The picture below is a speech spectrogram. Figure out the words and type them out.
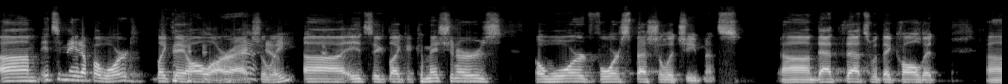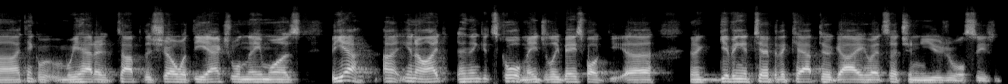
Um, it's a made up award, like they all are actually. Uh, it's a, like a commissioner's award for special achievements. Um, that that's what they called it. Uh, I think we had at the top of the show what the actual name was. But yeah, uh, you know, I, I think it's cool. Major League Baseball uh, giving a tip of the cap to a guy who had such an unusual season.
